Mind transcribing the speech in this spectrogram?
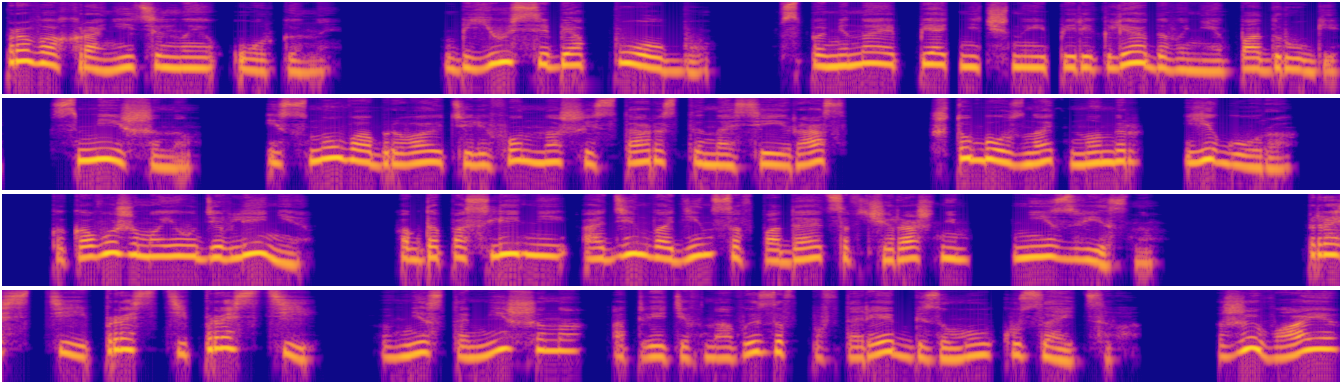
правоохранительные органы. Бью себя по лбу, вспоминая пятничные переглядывания подруги с Мишиным, и снова обрываю телефон нашей старосты на сей раз, чтобы узнать номер Егора. Каково же мое удивление, когда последний один в один совпадает со вчерашним неизвестным. «Прости, прости, прости!» Вместо Мишина, ответив на вызов, повторяет безумолку Зайцева. Живая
